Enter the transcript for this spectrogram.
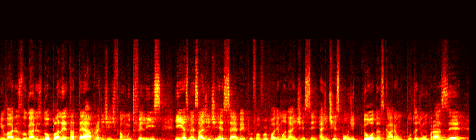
em vários lugares do planeta Terra. Pra gente, a gente fica muito feliz. E as mensagens a gente recebe aí, por favor, podem mandar. A gente, a gente responde todas, cara. É um puta de um prazer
